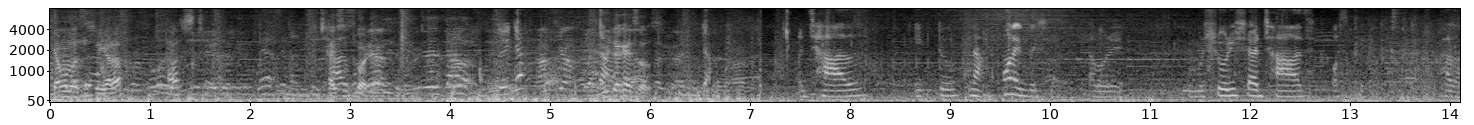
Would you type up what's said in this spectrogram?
কেমন আছে সিঙ্গারা? খাইছিস কয়টা? দুইটা? দুইটা খাইছিস? ঝাল একটু না অনেক বেশি। তারপরে সরিষার ঝাঁজ অস্থির। ভালো।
